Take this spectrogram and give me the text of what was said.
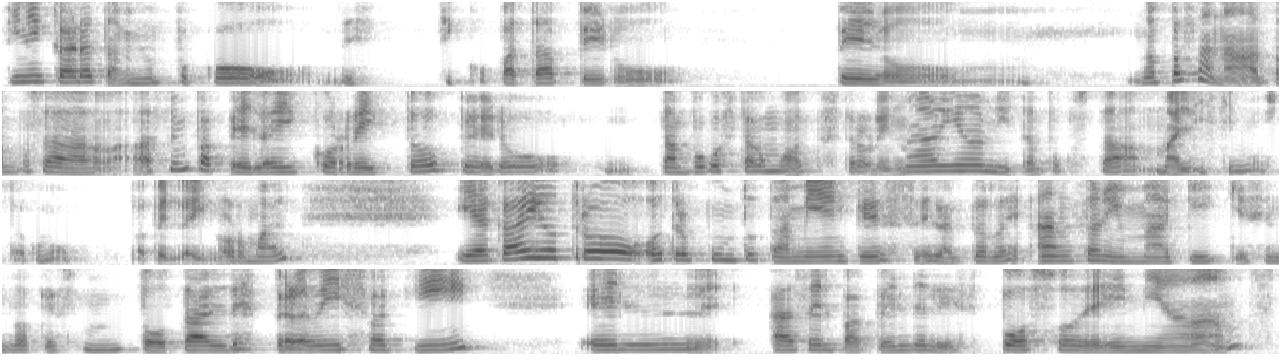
Tiene cara también un poco de psicópata, pero... Pero no pasa nada, tampoco, o sea, hace un papel ahí correcto, pero tampoco está como extraordinario, ni tampoco está malísimo, está como papel ahí normal. Y acá hay otro, otro punto también que es el actor de Anthony Mackie, que siento que es un total desperdicio aquí. Él hace el papel del esposo de Amy Adams.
